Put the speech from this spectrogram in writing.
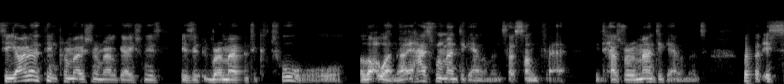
See, I don't think promotion and relegation is is romantic at all. A lot, well, no, it has romantic elements. That's unfair. It has romantic elements, but it's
